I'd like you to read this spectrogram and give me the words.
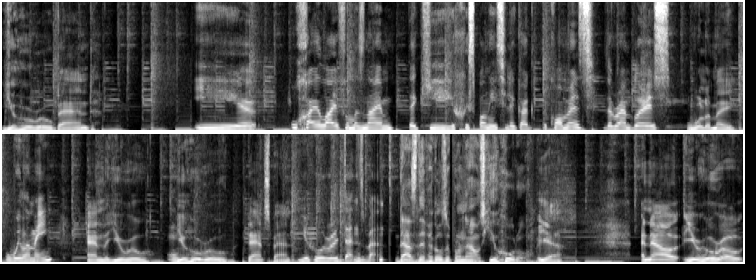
Yuhuru Band. И у High Life мы знаем таких исполнителей, как The Comets, The Ramblers, Willamay, Willamay, and the Uru, And- Uhuru Dance Band. Uhuru Dance Band. That's difficult to pronounce. Yuhuru. Yeah. And now Uhuru,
